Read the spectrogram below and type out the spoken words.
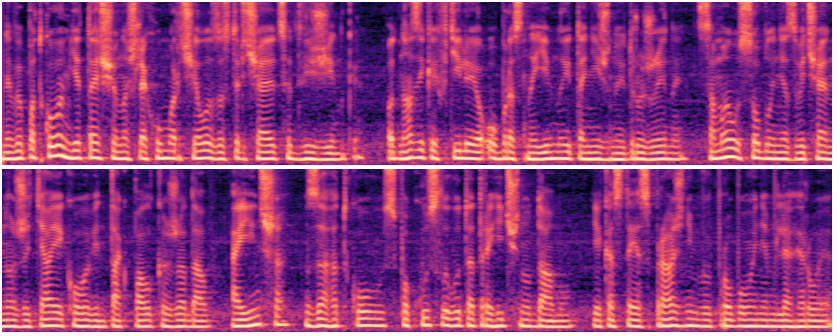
Невипадковим є те, що на шляху Марчело зустрічаються дві жінки, одна з яких втілює образ наївної та ніжної дружини, саме усоблення звичайного життя, якого він так палко жадав, а інша загадкову, спокусливу та трагічну даму, яка стає справжнім випробуванням для героя.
